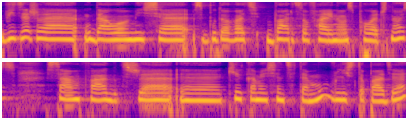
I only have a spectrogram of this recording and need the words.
Widzę, że udało mi się zbudować bardzo fajną społeczność. Sam fakt, że y, kilka miesięcy temu, w listopadzie,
